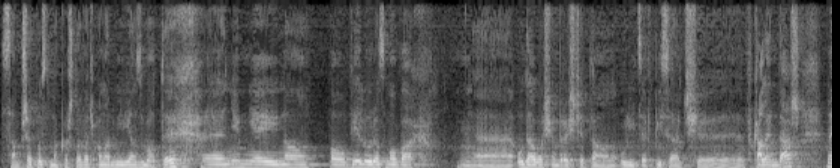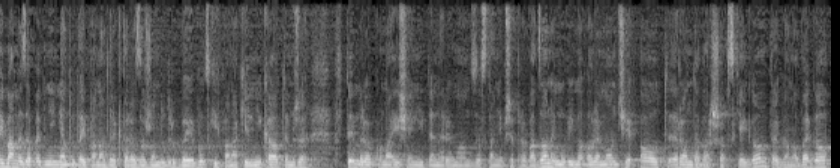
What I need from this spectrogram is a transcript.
Sam przepust ma kosztować ponad milion złotych. E, Niemniej no, po wielu rozmowach udało się wreszcie tą ulicę wpisać e, w kalendarz. No i mamy zapewnienia tutaj pana dyrektora Zarządu Dróg Wojewódzkich, pana Kielnika o tym, że w tym roku na jesieni ten remont zostanie przeprowadzony. Mówimy o remoncie od Ronda Warszawskiego, tego nowego,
